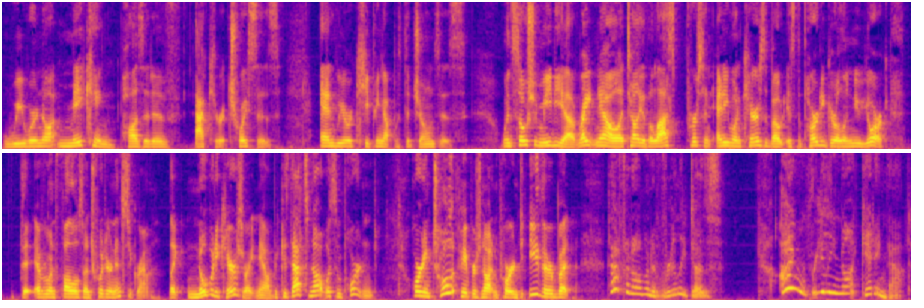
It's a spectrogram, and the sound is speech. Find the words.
We were not making positive, accurate choices. And we were keeping up with the Joneses. When social media, right now, I tell you, the last person anyone cares about is the party girl in New York that everyone follows on Twitter and Instagram. Like, nobody cares right now because that's not what's important. Hoarding toilet paper is not important either, but that phenomenon really does. I'm really not getting that.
